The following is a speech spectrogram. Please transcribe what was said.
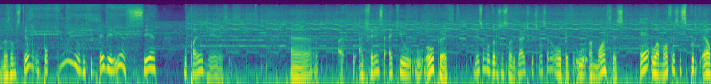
nós vamos ter um, um pouquinho do que deveria ser o Pyogenesis. Uh, a, a, diferença é que o, o Opeth mesmo mudando sua sonoridade, continua sendo. O Amorphous é o Amorphous porque, é o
